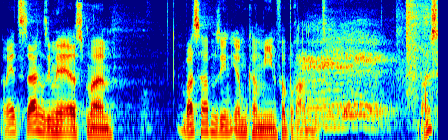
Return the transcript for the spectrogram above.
Aber jetzt sagen Sie mir erst mal, was haben Sie in Ihrem Kamin verbrannt? Was?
